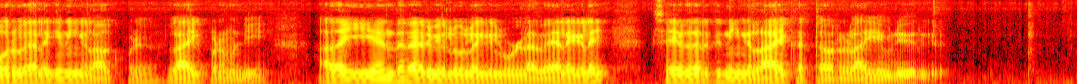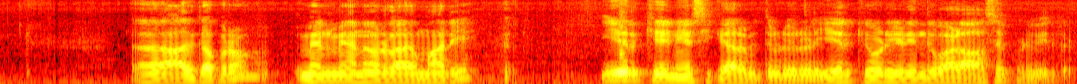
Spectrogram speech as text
ஒரு வேலைக்கு நீங்கள் லாக்கப்பட லாயக்கப்பட மாட்டீங்க. அதாவது இயந்திர அறிவியல் உலகில் உள்ள வேலைகளை செய்வதற்கு நீங்கள் லாயக்கற்றவர்களாகி விடுவீர்கள். அதுக்கப்புறம் மென்மையானவர்களாக மாறி இயற்கையை நேசிக்க ஆரம்பித்து விடுவீர்கள். இயற்கையோடு இணைந்து வாழ ஆசைப்படுவீர்கள்.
